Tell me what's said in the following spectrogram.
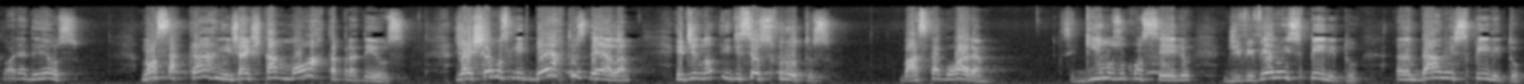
Glória a Deus. Nossa carne já está morta para Deus. Já estamos libertos dela e de, e de seus frutos. Basta agora seguirmos o conselho de viver no Espírito, andar no Espírito.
